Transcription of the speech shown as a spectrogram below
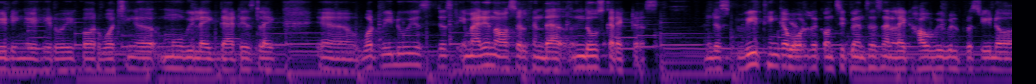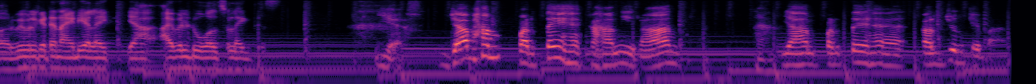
reading a heroic or watching a movie like that is like uh, what we do is just imagine ourselves in that in those characters and just we think Yeah. about the consequences and like how we will proceed or we will get an idea like yeah i will do also like this Yes. जब हम पढ़ते हैं कहानी राम हाँ. या हम पढ़ते हैं अर्जुन के बाद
